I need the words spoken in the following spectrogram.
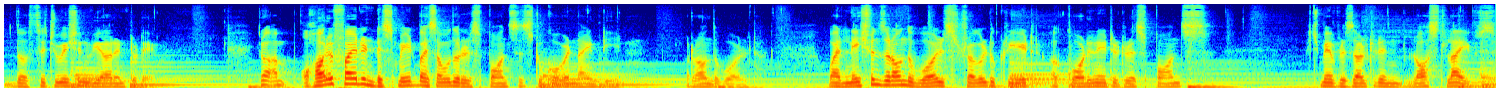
the situation we are in today you know, I'm horrified and dismayed by some of the responses to COVID 19 around the world. While nations around the world struggle to create a coordinated response, which may have resulted in lost lives,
